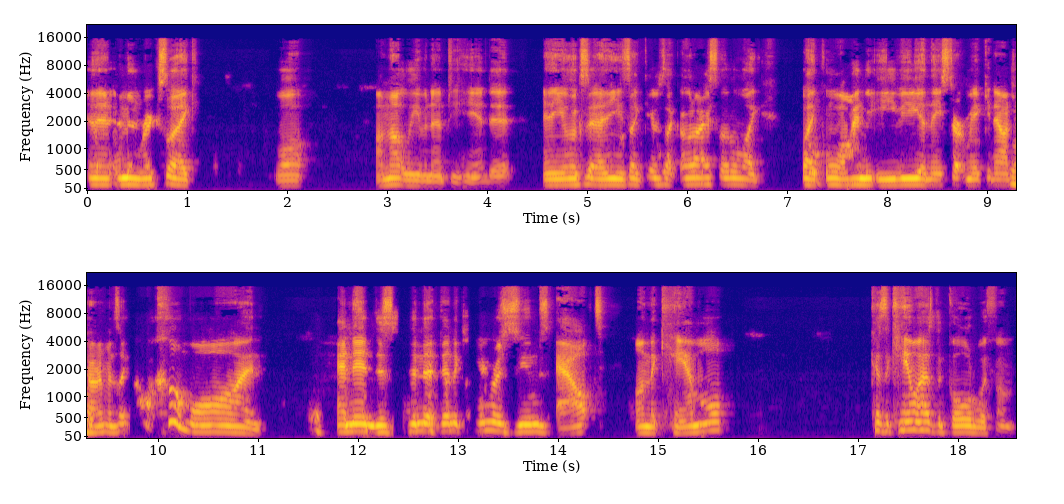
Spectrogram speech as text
And then and then Rick's like, Well, I'm not leaving empty handed. And he looks at it and he's like, it was like a nice little like like line to Evie and they start making out. Jonathan's like, Oh come on. And then this then the then the camera zooms out on the camel because the camel has the gold with them.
